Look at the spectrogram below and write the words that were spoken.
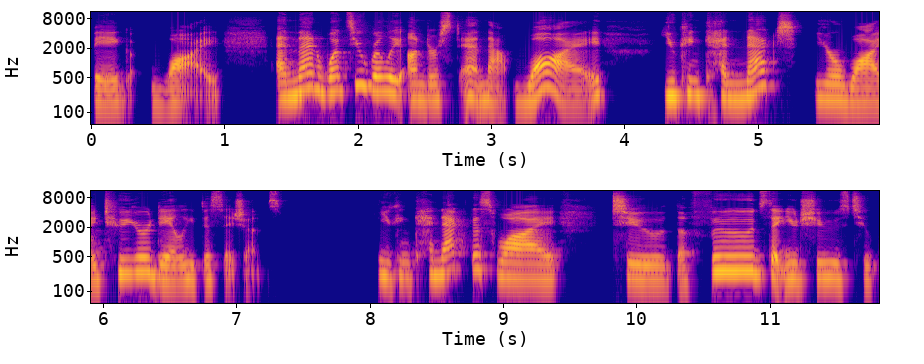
big why. And then once you really understand that why, you can connect your why to your daily decisions. You can connect this why to the foods that you choose to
